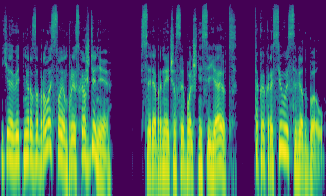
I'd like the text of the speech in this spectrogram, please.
Я ведь не разобралась в своём происхождении. Серебряные часы больше не сияют. Такой красивый свет был.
